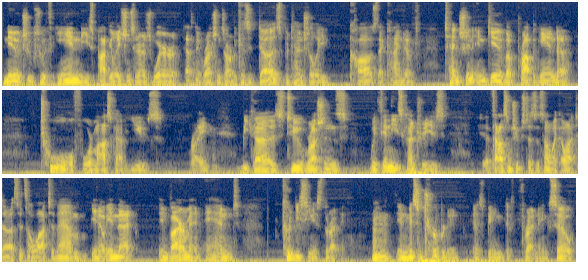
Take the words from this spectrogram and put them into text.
NATO troops within these population centers where ethnic Russians are, because it does potentially cause that kind of tension and give a propaganda tool for Moscow to use, right? Mm-hmm. Because to Russians within these countries, a thousand troops doesn't sound like a lot to us. It's a lot to them, you know, in that environment, and could be seen as threatening mm-hmm. and misinterpreted as being threatening. So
